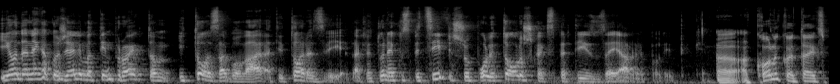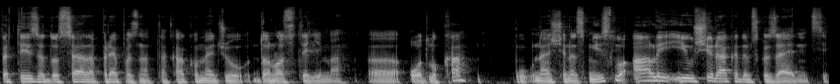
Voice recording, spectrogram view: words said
i onda nekako želimo tim projektom i to zagovarati, to razvijeti. Dakle, tu neku specifičnu politološku ekspertizu za javne politike. A koliko je ta ekspertiza do sada prepoznata kako među donositeljima e, odluka, u najširem smislu, ali i u široj akademskoj zajednici.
